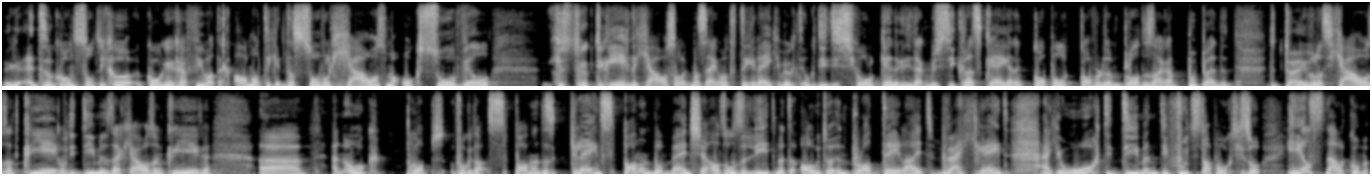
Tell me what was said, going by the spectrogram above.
het is ook gewoon zotte cho- choreografie, wat er allemaal... Tegen, dat is zoveel chaos, maar ook zoveel gestructureerde chaos, zal ik maar zeggen. Wat er tegelijk gebeurt. Ook die, die schoolkinderen die daar muziekles krijgen en een koppel covered in blood is dan gaan poepen en de, de duivel is chaos aan het creëren of die demons daar chaos aan creëren. Eh, en ook props voor dat spannend, dat is een klein spannend momentje als onze lead met de auto in broad daylight wegrijdt en je hoort die demon, die voetstap hoort je zo heel snel komen.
